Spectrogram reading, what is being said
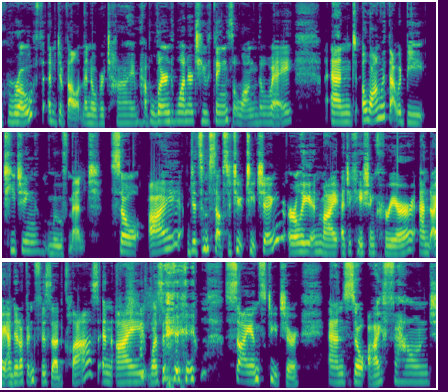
growth and development over time, have learned one or two things along the way. And along with that would be teaching movement. So I did some substitute teaching early in my education career and I ended up in phys ed class and I was a science teacher. And so I found,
